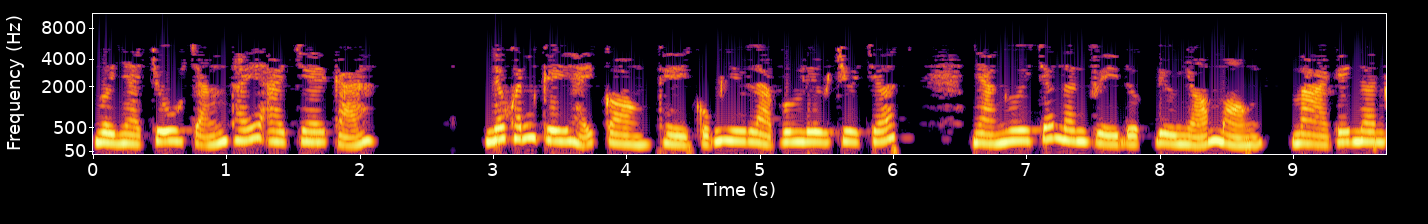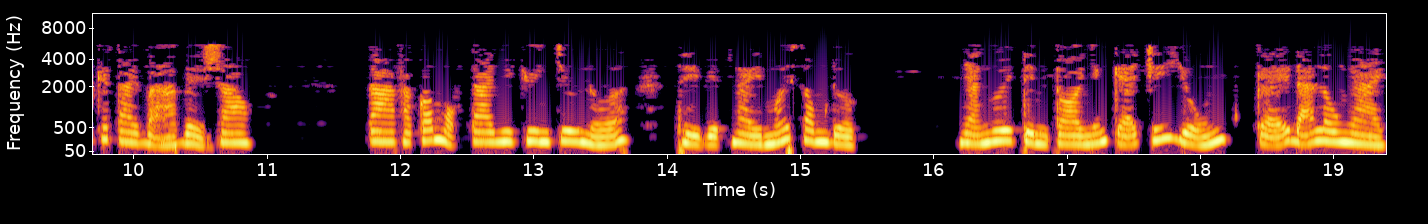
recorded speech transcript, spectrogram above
người nhà Chu chẳng thấy ai chê cả. Nếu Khánh Kỳ hãy còn thì cũng như là Vương Liêu chưa chết, nhà ngươi chớ nên vì được điều nhỏ mọn mà gây nên cái tai vạ về sau. Ta phải có một tay như chuyên chư nữa, thì việc này mới xong được nhà ngươi tìm tòi những kẻ trí dũng kể đã lâu ngày,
